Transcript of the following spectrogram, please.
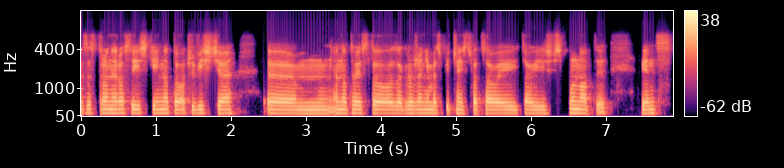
ze strony rosyjskiej, no to oczywiście no to jest to zagrożenie bezpieczeństwa całej, całej wspólnoty. Więc,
